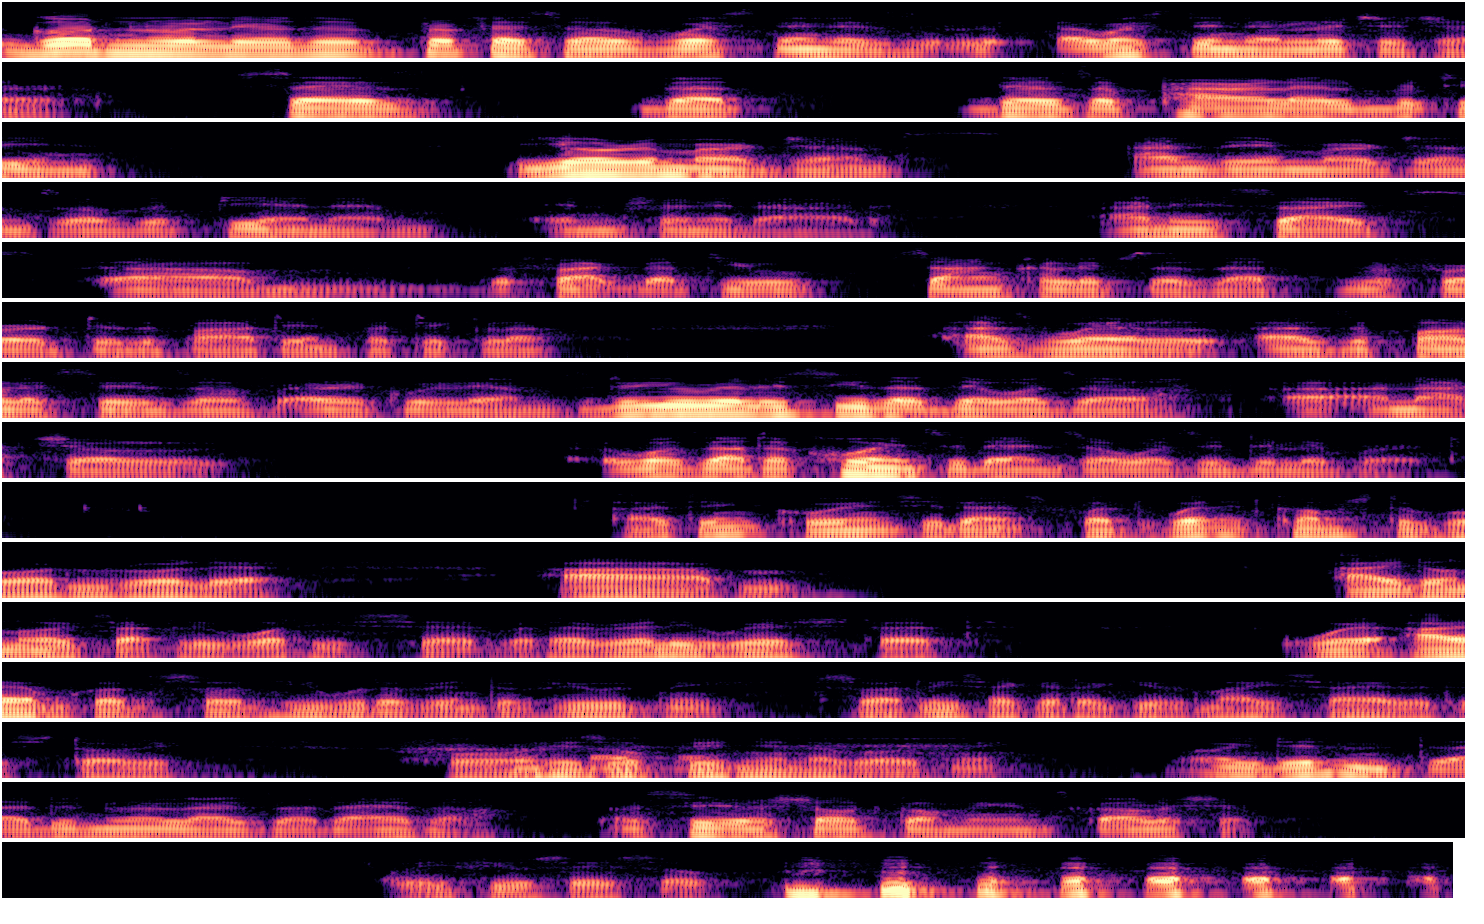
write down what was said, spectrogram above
Gordon Rohlehr, the professor of West Indian, uh, West Indian literature, says that there's a parallel between your emergence and the emergence of the PNM in Trinidad. And he cites um, the fact that you sang calypsos that referred to the party in particular, as well as the policies of Eric Williams. Do you really see that there was a, a an actual, was that a coincidence or was it deliberate? I think coincidence, but when it comes to Gordon Rohlehr, um, I don't know exactly what he said, but I really wish that where I am concerned, he would have interviewed me, so at least I could have given my side of the story for his opinion about me. Oh, he didn't. I didn't realize that either. A serious shortcoming in scholarship. If you say so.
